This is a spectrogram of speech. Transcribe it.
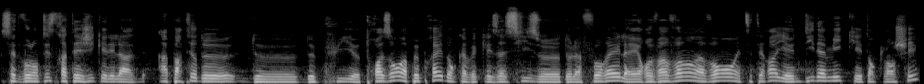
cette volonté stratégique, elle est là. À partir de, de, depuis trois ans à peu près, donc avec les assises de la forêt, la RE 2020 avant, etc., il y a une dynamique qui est enclenchée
